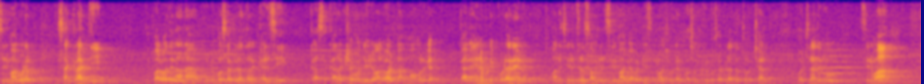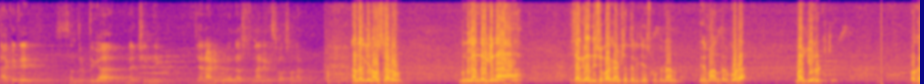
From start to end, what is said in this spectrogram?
సినిమా కూడా సంక్రాంతి పర్వదినాన కుటుంబ సభ్యులందరం కలిసి కాస్త కాలక్షేపం చేయడం అలవాటు నాకు మామూలుగా. కానీ అయినప్పటికీ కూడా నేను మన చరిత్ర సంబంధించిన సినిమా కాబట్టి సినిమా చూడడం కోసం కుటుంబ సభ్యులందరితో వచ్చాను. వచ్చినందుకు సినిమా నాకైతే సంతృప్తిగా నచ్చింది. జనానికి కూడా నచ్చుతుందనే విశ్వాసం నాకు. అందరికీ నమస్కారం. ముందుగా అందరికీ నా సంక్రాంతి శుభాకాంక్షలు తెలియజేసుకుంటున్నాను. ఇది మా అందరూ కూడా మా యూనిట్కి. ఒక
